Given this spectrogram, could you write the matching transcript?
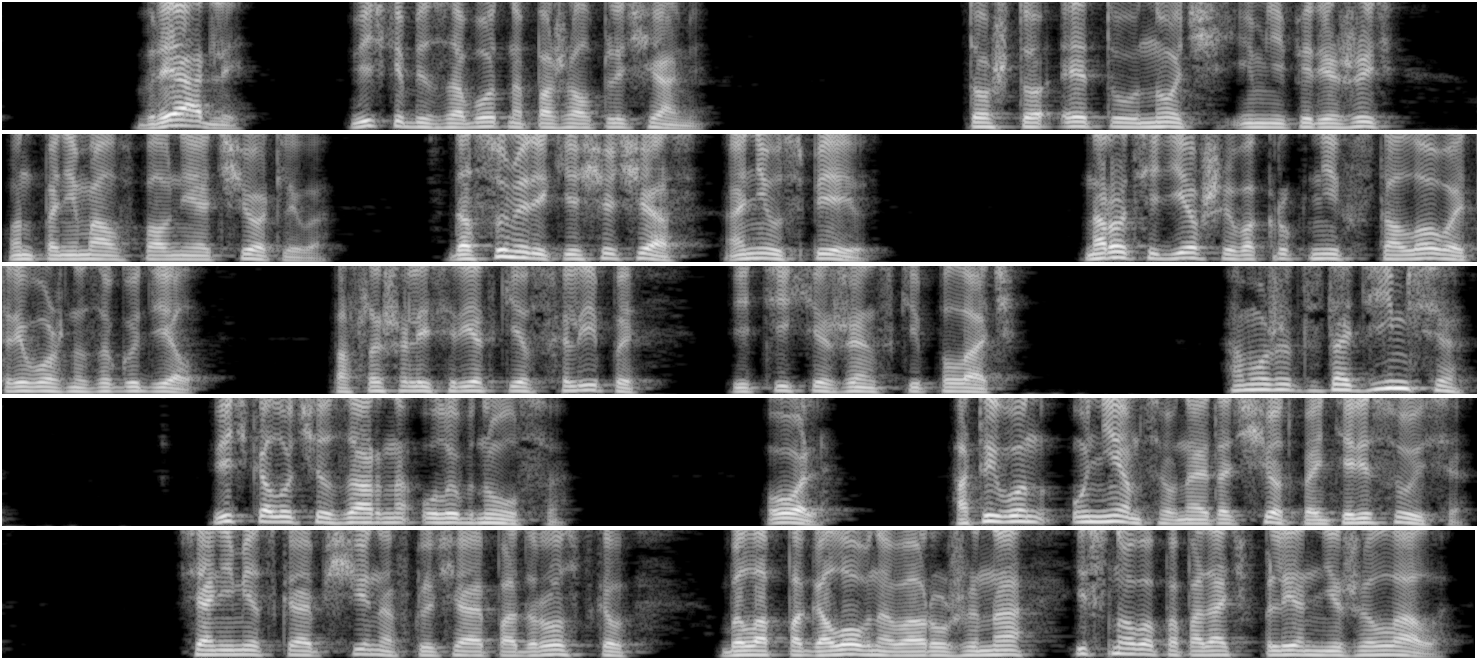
Вряд ли. Витька беззаботно пожал плечами. То, что эту ночь им не пережить, он понимал вполне отчетливо. До сумерек еще час, они успеют. Народ, сидевший вокруг них в столовой, тревожно загудел. Послышались редкие всхлипы и тихий женский плач. «А может, сдадимся?» Витька лучезарно улыбнулся. «Оль, а ты вон у немцев на этот счет поинтересуйся». Вся немецкая община, включая подростков, была поголовно вооружена и снова попадать в плен не желала.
